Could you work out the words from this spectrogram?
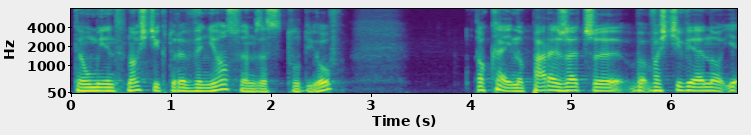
Te umiejętności, które wyniosłem ze studiów, okej, no parę rzeczy, właściwie no, je,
